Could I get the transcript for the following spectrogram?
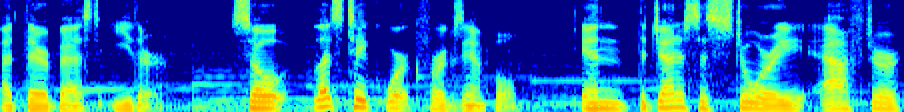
at their best either. So let's take work, for example. In the Genesis story, after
